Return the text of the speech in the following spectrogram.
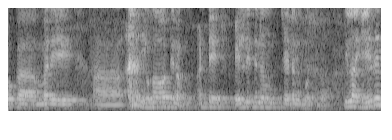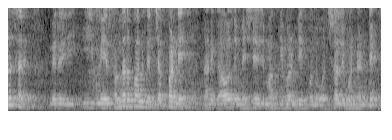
ఒక మరి ఆ, యుహో దినం అంటే పెళ్ళి దినం చేయడానికి పోతున్నారు. ఇలా ఏదైనా సరే మీరు ఈ- మీ సందర్భాన్ని మీరు చెప్పండి. దానికి కావాలని మెసేజ్ మాకు ఇవ్వండి. కొన్ని వచనాలు ఇవ్వండి అంటే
